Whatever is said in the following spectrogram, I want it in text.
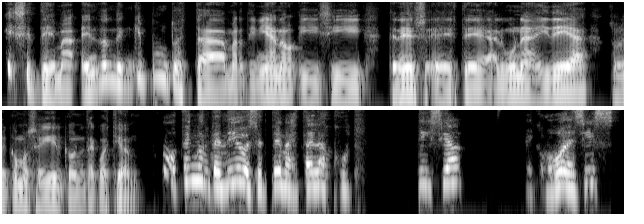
Ese tema, ¿en dónde, en qué punto está Martiniano? Y si tenés este, alguna idea sobre cómo seguir con esta cuestión. No, tengo entendido que ese tema está en la justicia. Eh, como vos decís,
